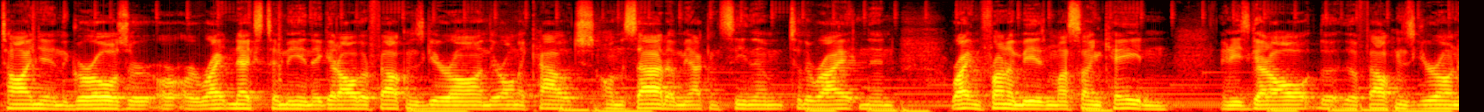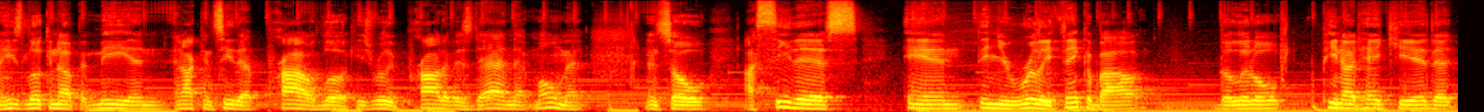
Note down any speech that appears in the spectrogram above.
Tanya and the girls are, are, are, right next to me and they got all their Falcons gear on. They're on the couch on the side of me. I can see them to the right and then right in front of me is my son Caden and he's got all the, the Falcons gear on. he's looking up at me, and, and I can see that proud look. He's really proud of his dad in that moment. And so I see this, and then you really think about the little peanut head kid that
